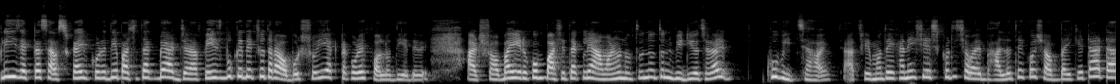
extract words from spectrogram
প্লিজ একটা সাবস্ক্রাইব করে দিয়ে পাশে থাকবে আর যারা ফেসবুকে দেখছ তারা অবশ্যই একটা করে ফলো দিয়ে দেবে। আর সবাই এরকম পাশে থাকলে আমারও নতুন নতুন ভিডিও ছাড়ার খুব ইচ্ছা হয়। আজকের মতো এখানেই শেষ করি। সবাই ভালো থেকো, সবাইকে টাটা।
